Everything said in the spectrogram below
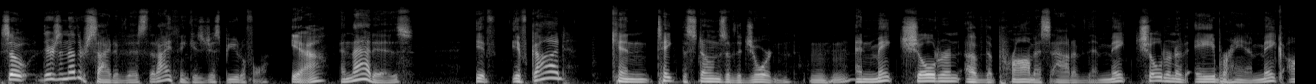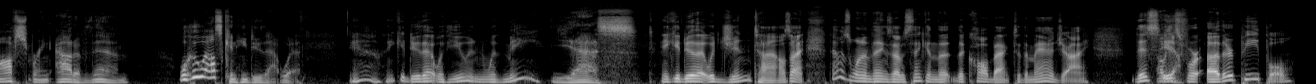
So there's another side of this that I think is just beautiful, Yeah. and that is, if if God can take the stones of the Jordan Mm-hmm. and make children of the promise out of them, make children of Abraham, make offspring out of them, well, who else can He do that with? Yeah. He could do that with you and with me. Yes. He could do that with Gentiles. I that was one of the things I was thinking. The the callback to the Magi. This Oh, is yeah. for other people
